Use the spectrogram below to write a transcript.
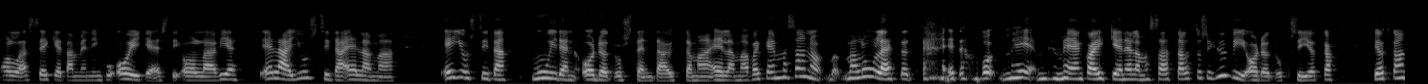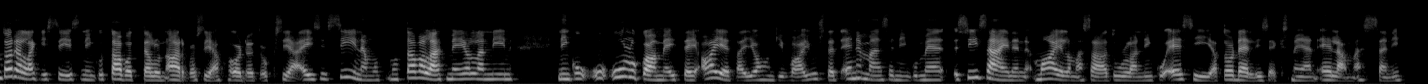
olla se, ketä me niin kuin oikeasti ollaan ja viet, elää just sitä elämää, ei just sitä muiden odotusten täyttämää elämää, vaikka en mä sano, mä luulen, että, että meidän, meidän kaikkien elämässä saattaa olla tosi hyviä odotuksia, jotka, jotka on todellakin siis niin kuin tavoittelun arvoisia odotuksia, ei siis siinä, mutta, mutta tavallaan, että me ei olla niin niin kuin ulkoa meitä ei ajeta johonkin, vaan just, että enemmän se niin kuin meidän sisäinen maailma saa tulla niin kuin esiin ja todelliseksi meidän elämässä, niin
